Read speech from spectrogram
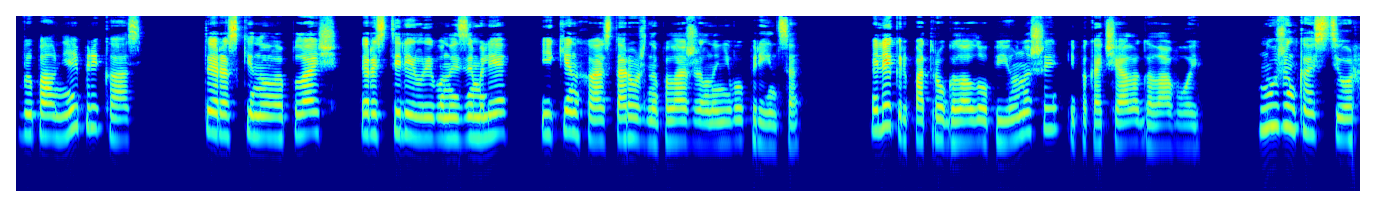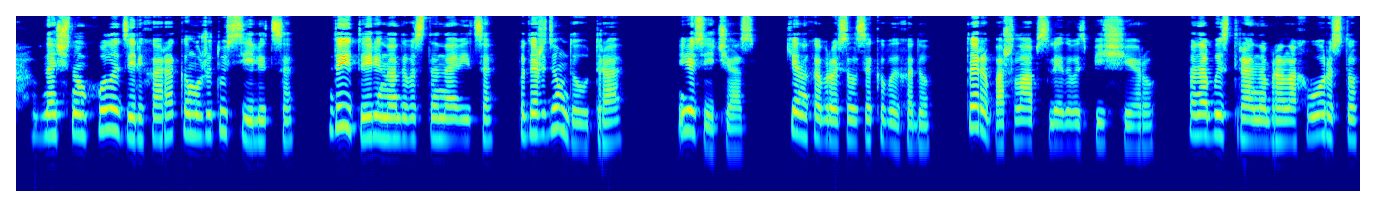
Выполняй приказ». Тера скинула плащ, расстелила его на земле, и Кенха осторожно положил на него принца. Лекарь потрогала лоб юноши и покачала головой. «Нужен костер. В ночном холоде лихорадка может усилиться. Да и Терри надо восстановиться. Подождем до утра». «Я сейчас». Кенха бросился к выходу. Тера пошла обследовать пещеру. Она быстро набрала хворосту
